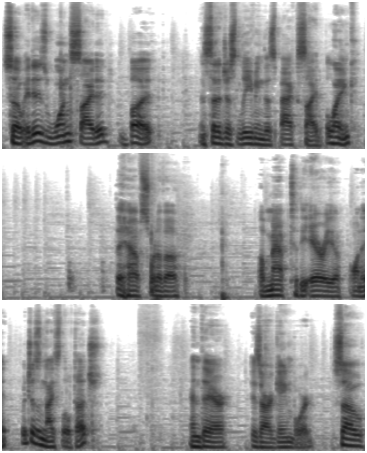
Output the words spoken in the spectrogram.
So it is one-sided, but instead of just leaving this back side blank, they have sort of a a map to the area on it, which is a nice little touch. And there is our game board. So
